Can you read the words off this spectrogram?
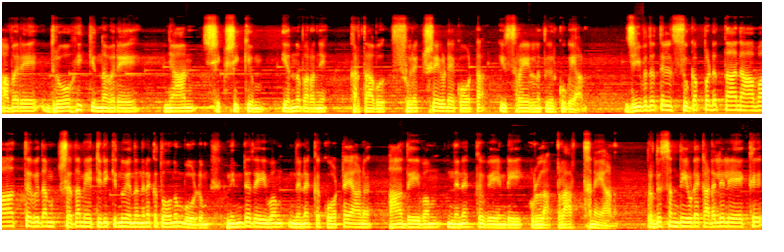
അവരെ ദ്രോഹിക്കുന്നവരെ ഞാൻ ശിക്ഷിക്കും എന്ന് പറഞ്ഞ് കർത്താവ് സുരക്ഷയുടെ കോട്ട ഇസ്രയേലിന് തീർക്കുകയാണ്. ജീവിതത്തിൽ സുഖപ്പെടുത്താനാവാത്ത വിധം ക്ഷതമേറ്റിരിക്കുന്നു എന്ന് നിനക്ക് തോന്നുമ്പോഴും നിന്റെ ദൈവം നിനക്ക് കോട്ടയാണ്. ആ ദൈവം നിനക്ക് വേണ്ടി ഉള്ള പ്രാർത്ഥനയാണ്. പ്രതിസന്ധിയുടെ കടലിലേക്ക്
